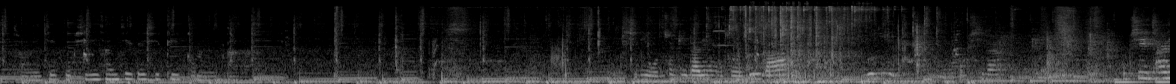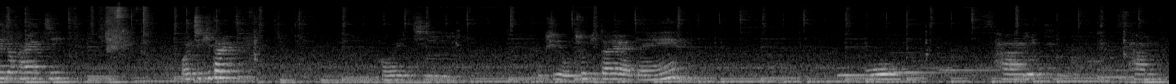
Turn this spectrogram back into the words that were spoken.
저는 이제 복실이 산책을 시킬 겁니다. 복실이 5초 기다리는 거기가 복실아 복실이 자리로 가야지 옳지 기다려 옳지 복실이 5초 기다려야 돼 5 4 3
